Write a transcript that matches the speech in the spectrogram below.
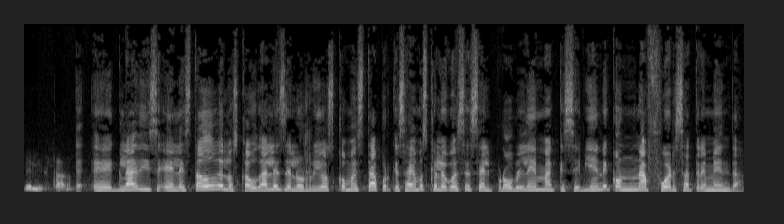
del Estado. Eh, eh, Gladys, ¿el estado de los caudales de los ríos cómo está? Porque sabemos que luego ese es el problema, que se viene con una fuerza tremenda.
